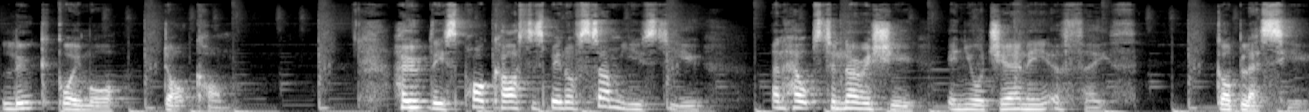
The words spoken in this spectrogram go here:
lukegoymour.com. Hope this podcast has been of some use to you and helps to nourish you in your journey of faith. God bless you.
